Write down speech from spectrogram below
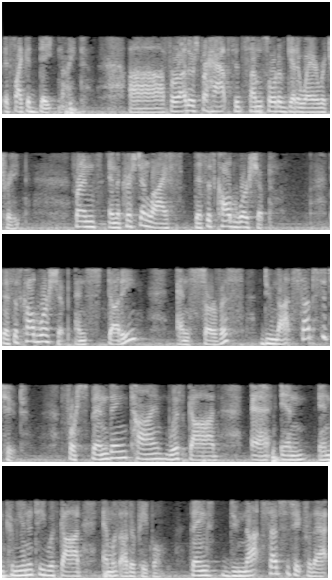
it's like a date night. Uh, for others, perhaps it's some sort of getaway or retreat. Friends, in the Christian life, this is called worship. This is called worship, and study and service do not substitute for spending time with God uh, in in community with God and with other people. Things do not substitute for that.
